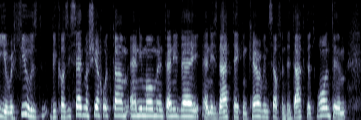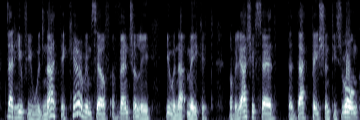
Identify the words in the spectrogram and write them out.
he refused because he said Mashiach would come any moment, any day, and he's not taking care of himself. And the doctors warned him that if he would not take care of himself, eventually he would not make it. Rav Elyashiv said that that patient is wrong,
